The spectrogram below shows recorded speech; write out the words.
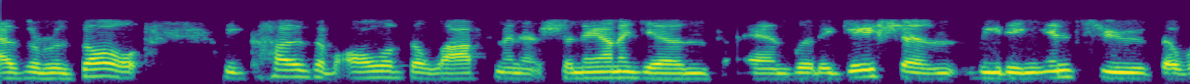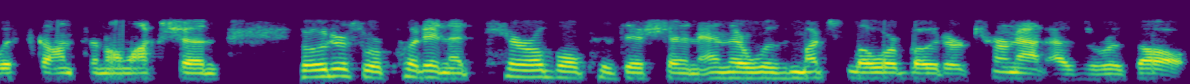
as a result, because of all of the last minute shenanigans and litigation leading into the Wisconsin election, voters were put in a terrible position and there was much lower voter turnout as a result.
